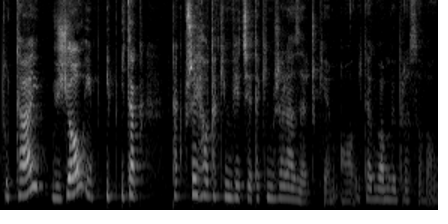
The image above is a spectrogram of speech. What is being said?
tutaj wziął i, i, i tak, tak przejechał takim, wiecie, takim żelazeczkiem. O, i tak Wam wyprasował.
